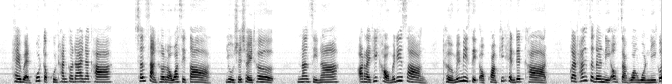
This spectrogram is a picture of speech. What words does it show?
ๆ ให้แหวนพูดกับคุณท่านก็ได้นะคะ ฉันสั่งเธอหรอวาสิตา อยู่เฉยๆเธอ นั่นสินะ อะไรที่เขาไม่ได้สั่ง เธอไม่มีสิทธิ์ออกความคิดเห็นเด็ดขาด กระทั่งจะเดินหนีออกจากวังวนนี้ก็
